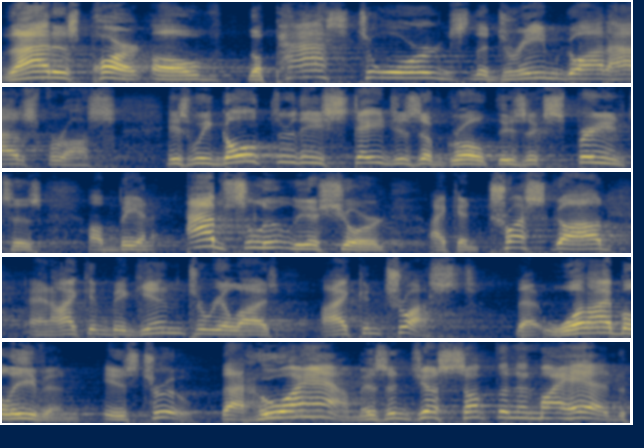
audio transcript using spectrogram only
that is part of the path towards the dream God has for us. As we go through these stages of growth, these experiences of being absolutely assured, I can trust God and I can begin to realize I can trust that what I believe in is true, that who I am isn't just something in my head.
